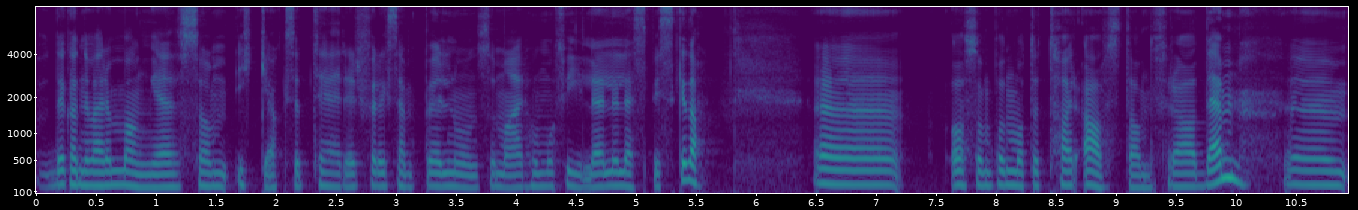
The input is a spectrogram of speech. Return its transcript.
Det kan jo være mange som ikke aksepterer f.eks. noen som er homofile eller lesbiske, da. Uh, og som på en måte tar avstand fra dem. Uh,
